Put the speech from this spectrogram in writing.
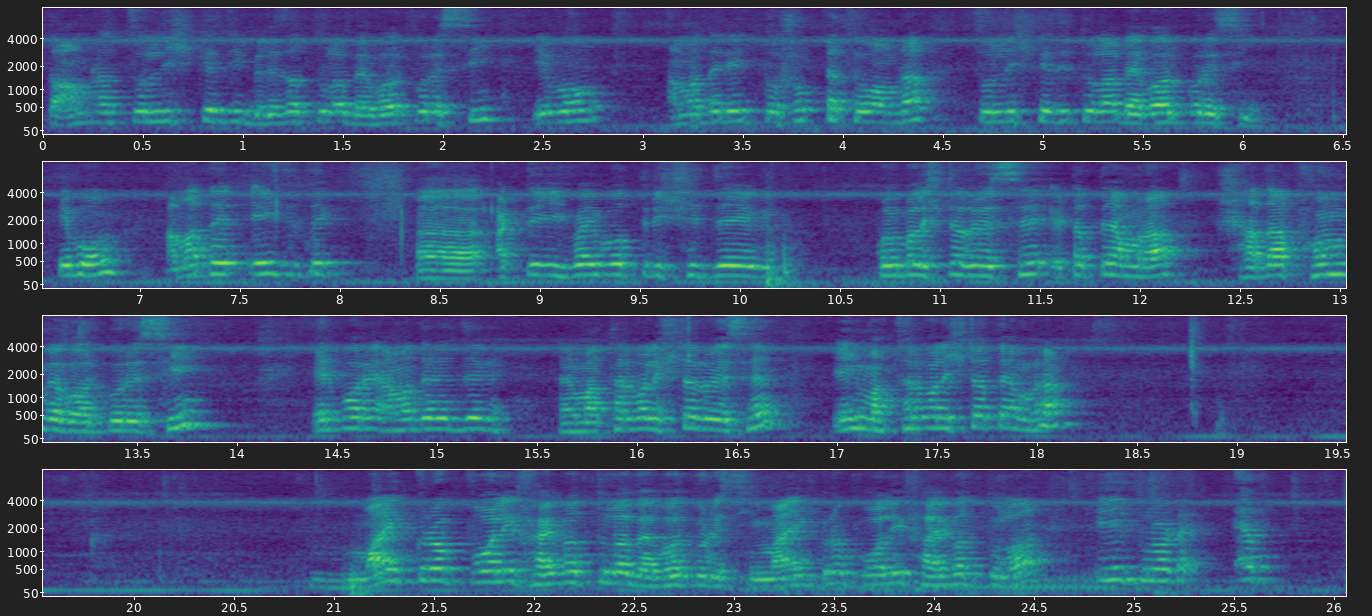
তো আমরা চল্লিশ কেজি বেলেজার তুলা ব্যবহার করেছি এবং আমাদের এই তোষকটাতেও আমরা চল্লিশ কেজি তুলা ব্যবহার করেছি। এবং আমাদের এই যে আটত্রিশ বাই বত্রিশ যে কোলবালিশটা রয়েছে, এটাতে আমরা সাদা ফোম ব্যবহার করেছি। এরপরে আমাদের যে মাথার বালিশটা রয়েছে, এই মাথার বালিশটাতে আমরা মাইক্রো পলি ফাইবার তুলা ব্যবহার করেছি। মাইক্রো পলি ফাইবার তুলা, এই তুলাটা এত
